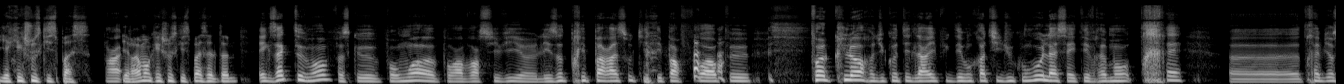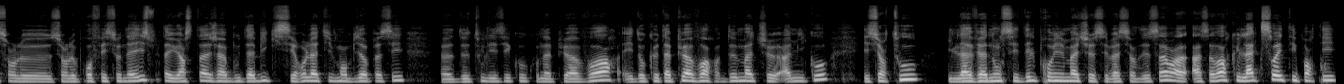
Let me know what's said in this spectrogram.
Il y a quelque chose qui se passe. Il Ouais. y a vraiment quelque chose qui se passe, Elton. Exactement, parce que pour moi, pour avoir suivi euh, les autres préparations qui étaient parfois un peu folklore du côté de la République démocratique du Congo, là, ça a été vraiment très, euh, très bien sur le, sur le professionnalisme. Tu as eu un stage à Abu Dhabi qui s'est relativement bien passé euh, de tous les échos qu'on a pu avoir. Et donc, tu as pu avoir deux matchs amicaux. Et surtout, il l'avait annoncé dès le premier match, Sébastien Desabre, à, à savoir que l'accent était porté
